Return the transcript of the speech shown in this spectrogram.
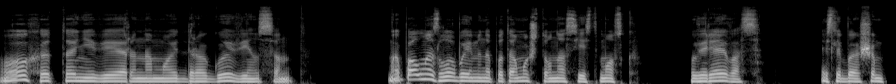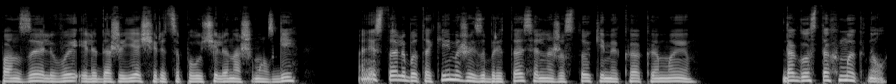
«Ох, это неверно, мой дорогой Винсент. Мы полны злобы именно потому, что у нас есть мозг. Уверяю вас, если бы шимпанзе, львы или даже ящерицы получили наши мозги, они стали бы такими же изобретательно жестокими, как и мы». Дагоста хмыкнул.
